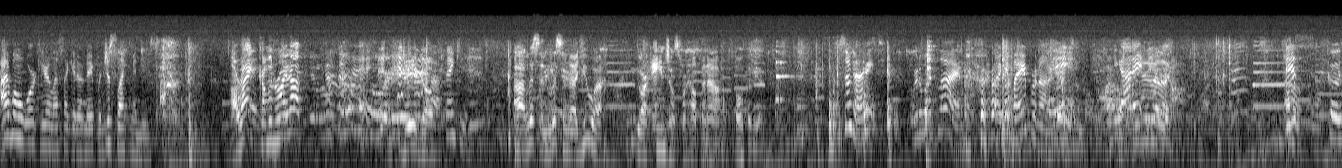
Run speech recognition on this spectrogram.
I won't work here unless I get an apron just like Mindy's. All right, coming right up. Here you go. Thank you. Uh, listen, listen, uh, you, uh, you are angels for helping out, both of you. So, guys, where do I fly? I better get my apron on. See? You got it? Look, look. This goes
